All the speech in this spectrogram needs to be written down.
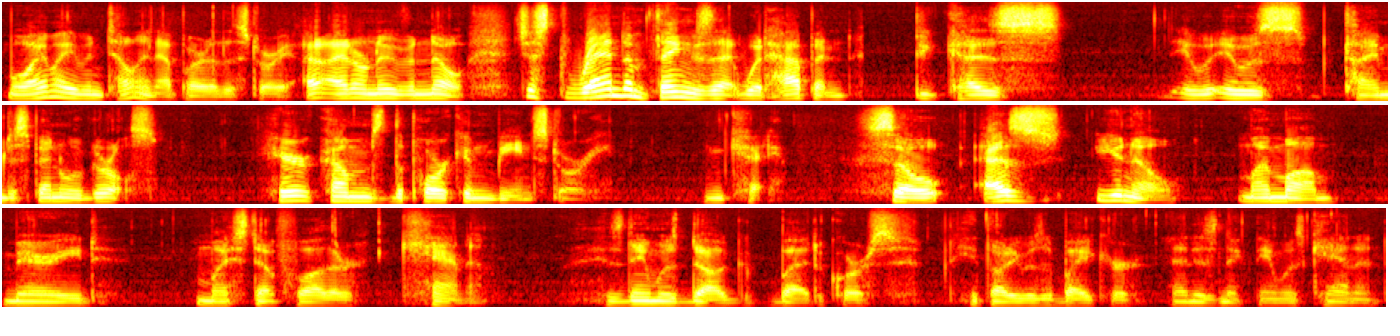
why am I even telling that part of the story? I, I don't even know. Just random things that would happen because it, it was time to spend with girls. Here comes the pork and bean story. Okay. So, as you know, my mom married my stepfather, Cannon. His name was Doug, but of course, he thought he was a biker, and his nickname was Cannon.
